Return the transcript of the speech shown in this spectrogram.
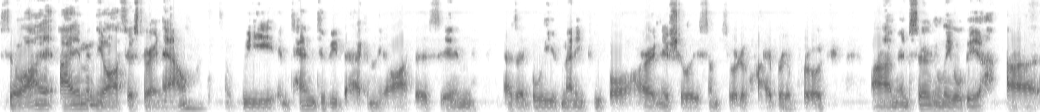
So I, I am in the office right now. We intend to be back in the office in, as I believe many people are initially, some sort of hybrid approach. Um, and certainly will be a, a,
